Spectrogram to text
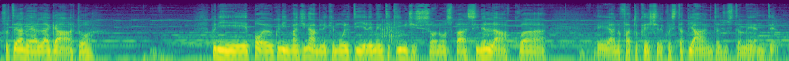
sotterraneo è allagato. Quindi, poi, quindi immaginabile che molti elementi chimici si sono sparsi nell'acqua e hanno fatto crescere questa pianta giustamente.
